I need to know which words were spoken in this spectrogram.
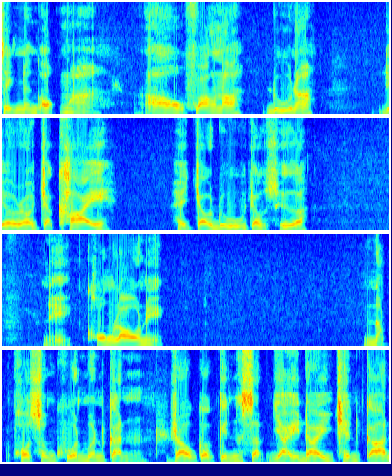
สิ่งหนึ่งออกมา เอาฟังนะดูนะ เดี๋ยวเราจะคายให้เจ้าดูเจ้าเสือนี่ของเรานี่ หนักพอสมควรเหมือนกัน เราก็กินสัตว์ใหญ่ได้เช่นกัน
